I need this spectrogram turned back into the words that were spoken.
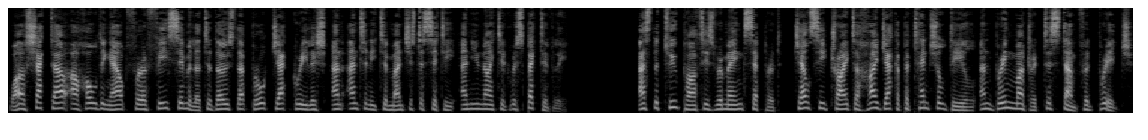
while Shakhtar are holding out for a fee similar to those that brought Jack Grealish and Antony to Manchester City and United respectively. As the two parties remained separate, Chelsea tried to hijack a potential deal and bring Mudryk to Stamford Bridge.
